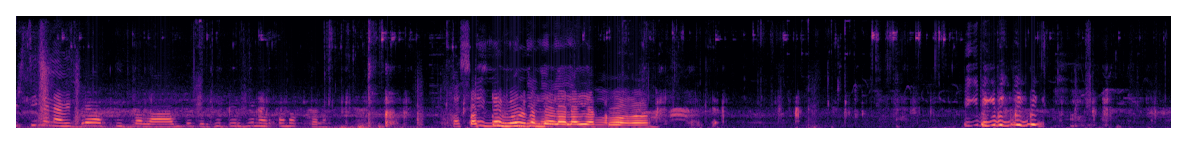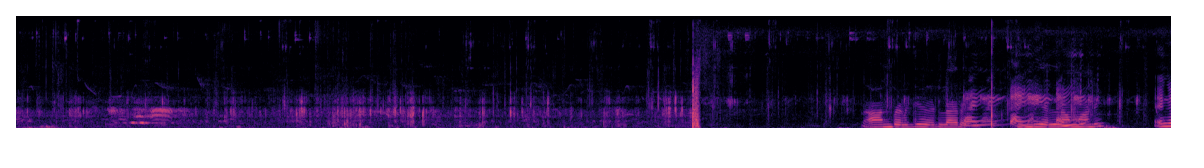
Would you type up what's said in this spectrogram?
ಎಷ್ಟು ದಿನ ನಾವಿಬ್ಬರೇ ಹೋಗ್ತಿದ್ವಲ್ಲ ಅಂತ ತಿರುಗಿ ತಿರುಗಿ ನೋಡ್ಕೊಂಡು ಹೋಗ್ತಾನೆ. ಯಾಕೋ? ಬಿಗಿ ಬಿಗಿ ಬಿಗಿ ಬಿಗಿ. ಬಿಗಿ ನಾನು ಬೆಳಗ್ಗೆ ಎಲ್ಲರೂ ತಿಂಡಿ ಎಲ್ಲ ಮಾಡಿ ಹೆಂಗ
